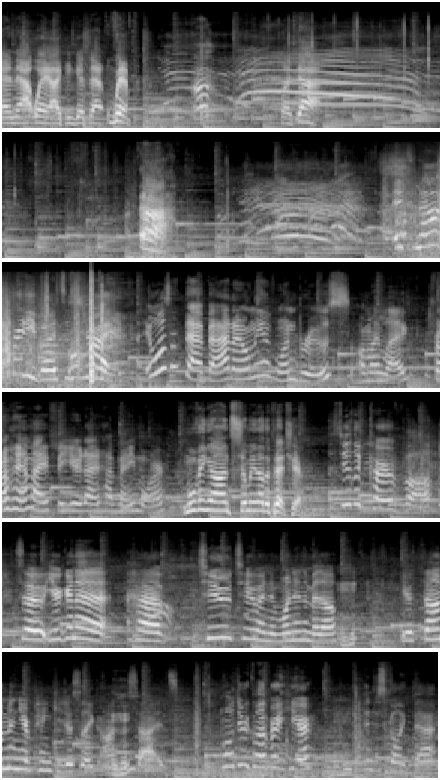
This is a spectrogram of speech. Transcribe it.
And that way I can get that whip like that. Ah! It's not pretty, but it's a strike. It wasn't that bad. I only have one bruise on my leg from him. I figured I'd have many more. Moving on. Show me another pitch here. Let's do the curveball. So you're gonna have two, two, and then one in the middle. Mm-hmm. Your thumb and your pinky just like on the mm-hmm. sides. Hold your glove right here mm-hmm. and just go like that.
